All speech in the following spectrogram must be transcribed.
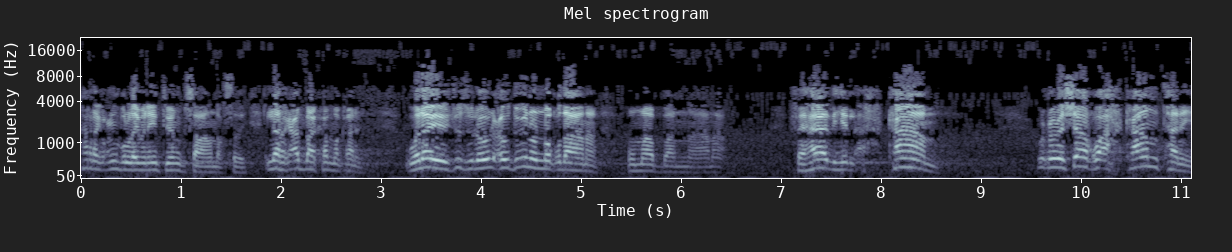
Hal ragcunbuu la imanaya intuu imaamku salaamo naqsaday ilaa ragcad baa ka maqane walaa yajuusu lahu lcawdu inuu noqdaana uma bannaana. Fa haadihi alaxkaam wuxuu uhi sheekhu axkaamtani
